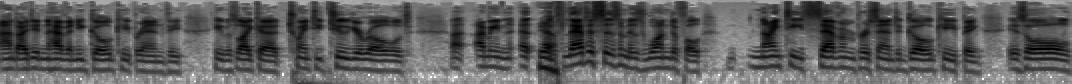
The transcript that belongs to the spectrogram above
and I didn't have any goalkeeper envy. He was like a 22 year old. Uh, I mean, Yeah. athleticism is wonderful. 97% of goalkeeping is all,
